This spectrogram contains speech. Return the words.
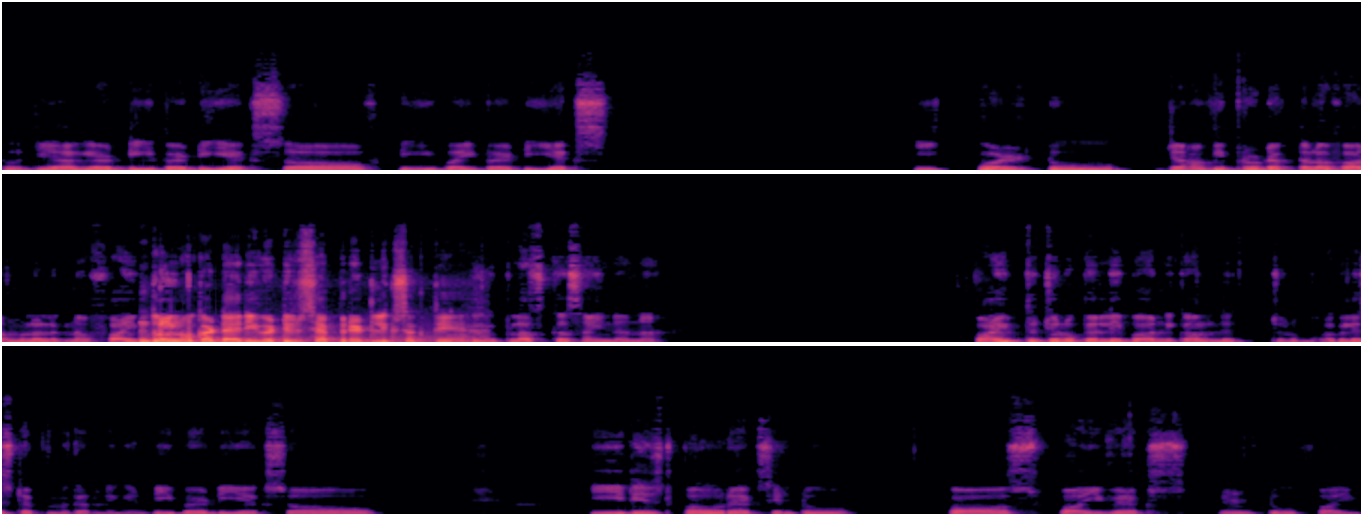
तो ये आ गया d by d x of d y by d x equal to जहाँ भी प्रोडक्ट वाला फार्मूला लगना फाइव दोनों का डेरिवेटिव सेपरेट लिख सकते हैं। क्योंकि प्लस का साइन है ना। फाइव तो चलो पहले ही बाहर निकाल ले चलो अगले स्टेप में कर लेंगे। D by d x of x into cos five x into five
